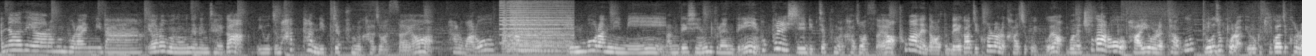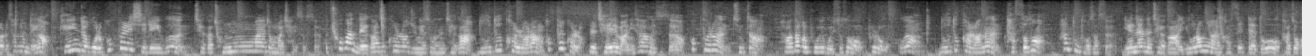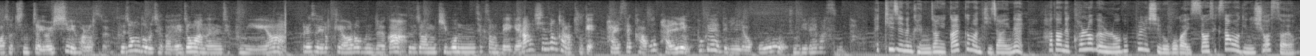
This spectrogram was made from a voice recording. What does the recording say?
안녕하세요 여러분 보라입니다. 여러분 오늘은 제가 요즘 hot한 lip 제품을 가져왔어요. 바로바로 짜잔! 임보라님이 만드신 브랜드인 퍼플리시 lip 제품을 가져왔어요. 초반에 나왔던 네 가지 컬러를 가지고 있고요. 이번에 추가로 바이올렛하고 rose coral 이렇게 두 가지 컬러를 샀는데요. 개인적으로 퍼플리시 lip은 제가 정말 정말 잘 썼어요. 초반 네 가지 컬러 중에서는 제가 누드 컬러랑 purple 컬러를 제일 많이 사용했었어요. purple은 진짜 바닥을 보이고 있어서 별로 없고요. 누드 컬러는 다 써서 한 통 더 샀어요. 얘네는 제가 유럽 여행 갔을 때도 가져가서 진짜 열심히 발랐어요. 그 정도로 제가 애정하는 제품이에요. 그래서 이렇게 여러분들과 그전 기본 색상 4개랑 신상 컬러 2개 발색하고 발림 소개해드리려고 준비를 해봤습니다. 패키지는 굉장히 깔끔한 디자인에 하단에 컬러별로 퍼플리시 로고가 있어 색상 확인이 쉬웠어요.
